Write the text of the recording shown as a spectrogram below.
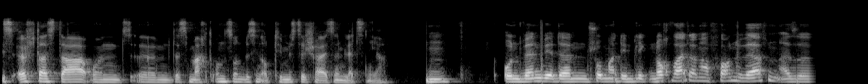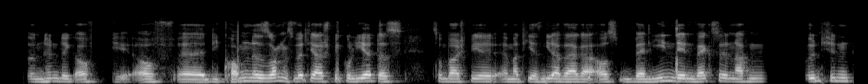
ist öfters da und ähm, das macht uns so ein bisschen optimistischer als im letzten Jahr. Hm. Und wenn wir dann schon mal den Blick noch weiter nach vorne werfen, also im Hinblick auf die, auf, äh, die kommende Saison, es wird ja spekuliert, dass zum Beispiel äh, Matthias Niederberger aus Berlin den Wechsel nach München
